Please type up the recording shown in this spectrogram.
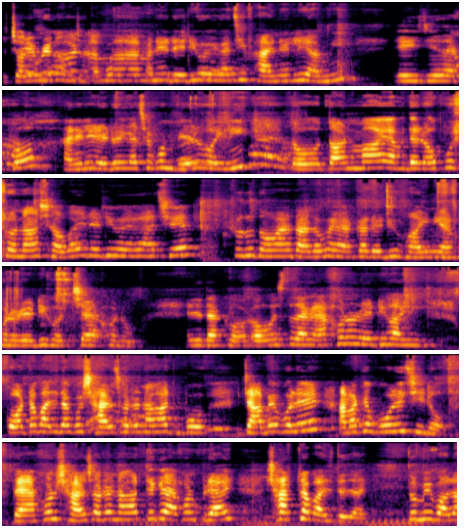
তো চলো বন্ধুরা আমি ঝটাপট মানে রেডি হয়ে গেছি। ফাইনালি আমি এই যে দেখো ফাইনালি রেডি হয়ে গেছে, এখন বের হয়নি। তো তন্ময়, আমাদের অপু, সোনা, সবাই রেডি হয়ে গেছে। শুধু তোমার দাদাভাই একা রেডি হয়নি, এখনও রেডি হচ্ছে এখনও। এই যে দেখো, অবস্থা দেখো, এখনও রেডি হয়নি। কটা বাজে দেখো, সাড়ে ছটা নাগাদ যাবে বলে আমাকে বলেছিল। তো এখন সাড়ে ছটা নাগাদ থেকে এখন প্রায় সাতটা বাজতে যায়। তুমি বলো,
